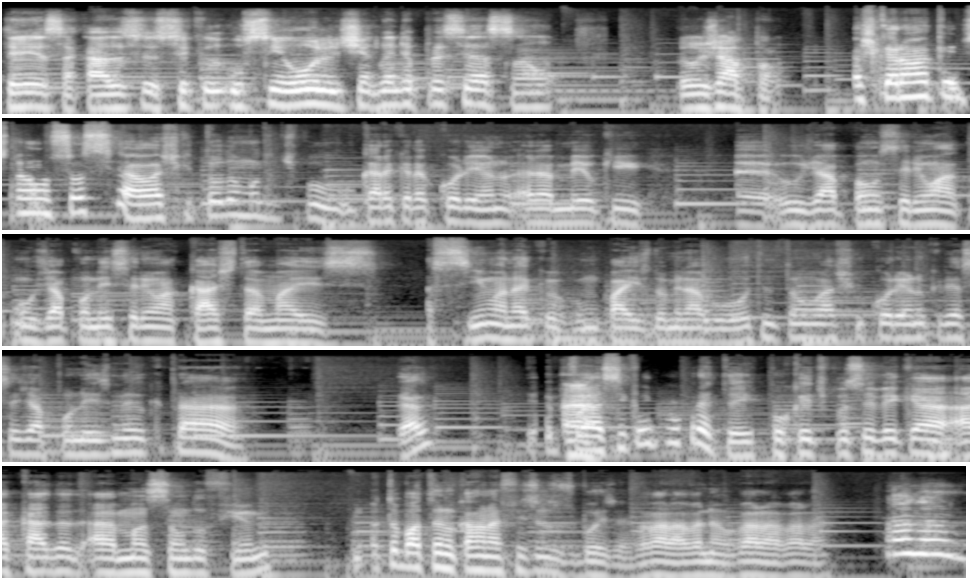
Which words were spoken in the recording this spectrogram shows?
ter essa casa. Eu sei que o senhor ele tinha grande apreciação pelo Japão. Acho que era uma questão social. Acho que todo mundo, tipo, o cara que era coreano era meio que. é, o Japão seria uma. O japonês seria uma casta mais acima, né? Que um país dominava o outro. Então eu acho que o coreano queria ser japonês meio que pra. Ligado? Foi É. assim que eu interpretei. Porque, tipo, você vê que a, a casa, a mansão do filme. Eu tô botando o carro na frente dos bois, velho. Vai lá, vai não, vai lá, vai lá. Ah, não,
